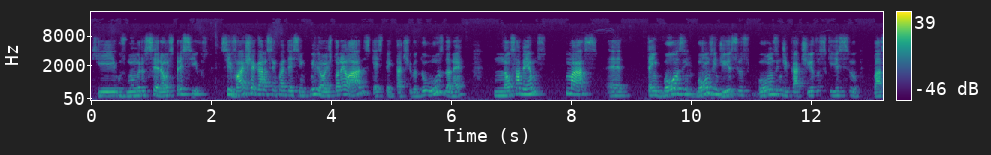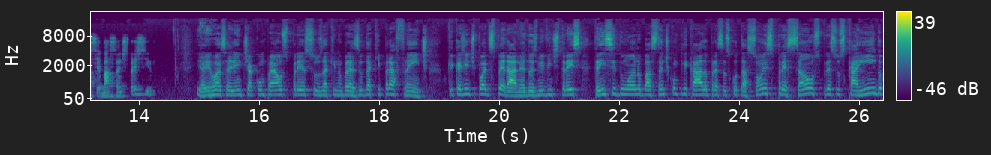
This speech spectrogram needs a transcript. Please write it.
que os números serão expressivos. Se vai chegar nos 55 milhões de toneladas, que é a expectativa do USDA, né? Não sabemos, mas é, tem boas, bons indícios, bons indicativos que isso vai ser bastante expressivo. E aí, Juan, se a gente acompanhar os preços aqui no Brasil daqui para frente, o que, que, a gente pode esperar, né? 2023 tem sido um ano bastante complicado para essas cotações, pressão, os preços caindo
